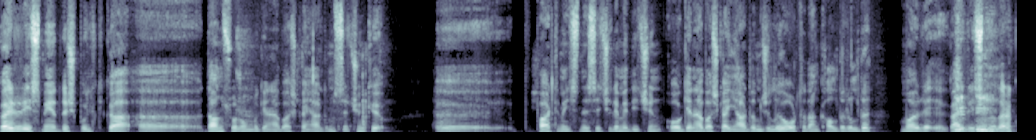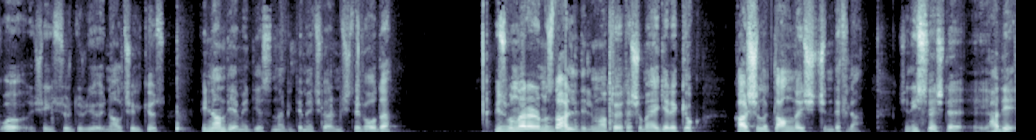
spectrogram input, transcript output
gayri resmi dış politikadan sorumlu genel başkan yardımcısı. Çünkü e, parti meclisinde seçilemediği için o genel başkan yardımcılığı ortadan kaldırıldı. Ama re- gayri resmi olarak o şeyi sürdürüyor Ünal Çeviköz. Finlandiya medyasına bir demeç vermişti ve o da biz bunları aramızda halledelim. NATO'ya taşımaya gerek yok. Karşılıklı anlayış içinde filan. Şimdi İsveç'le e, hadi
